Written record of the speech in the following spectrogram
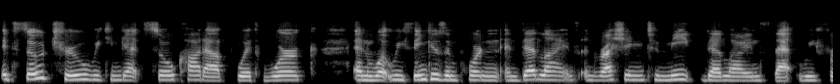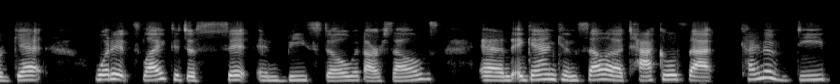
it's so true. We can get so caught up with work and what we think is important and deadlines and rushing to meet deadlines that we forget what it's like to just sit and be still with ourselves. And again kinsella tackles that kind of deep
